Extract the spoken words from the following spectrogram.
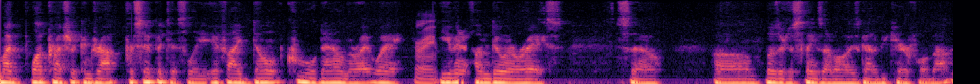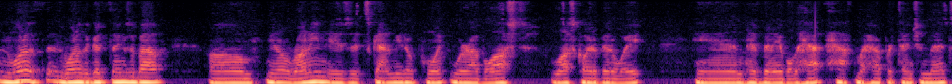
my blood pressure can drop precipitously if I don't cool down the right way, Right. even if I'm doing a race. So um, those are just things I've always got to be careful about. And one of the, one of the good things about um, you know running is it's gotten me to a point where I've lost lost quite a bit of weight and have been able to ha- half my hypertension meds.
